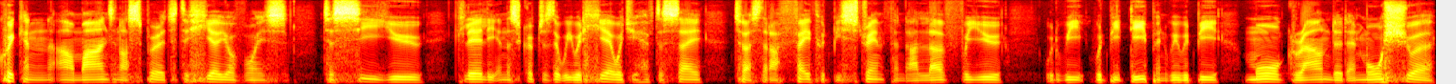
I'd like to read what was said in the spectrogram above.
quicken our minds and our spirits to hear your voice, to see you clearly in the scriptures, that we would hear what you have to say to us, that our faith would be strengthened, our love for you would, we, would be deepened, we would be more grounded and more sure,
